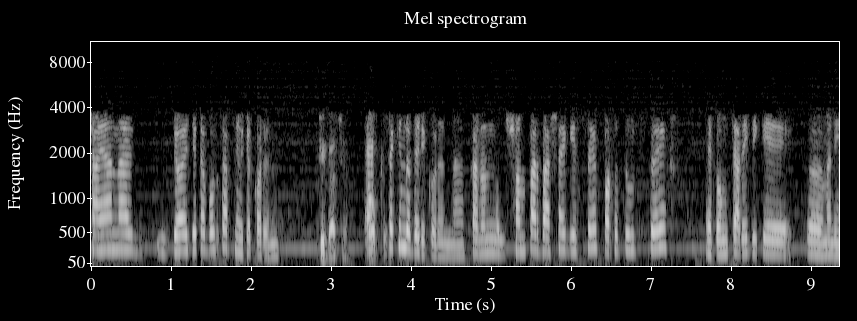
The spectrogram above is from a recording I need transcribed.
সায়ান আর জয় যেটা বলছে আপনি ওইটা করেন। ঠিক আছে এক সেকেন্ডও দেরি করেন না কারণ শম্পার বাসায় গেছে ফটো তুলছে এবং চারিদিকে মানে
